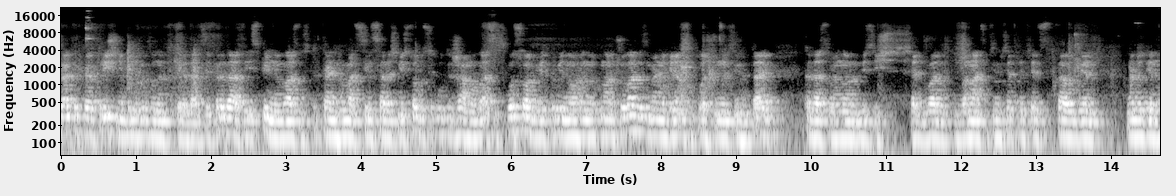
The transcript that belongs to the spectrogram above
4 проекту рішення буде виконано в такій редакції. Передати із спільної власності територіальних громад сіл селищ міст області у державну власність в особі відповідного органу виконавчої влади земельну ділянку площею 07 гектарів, кадастровий номер 262 12 73 31 01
